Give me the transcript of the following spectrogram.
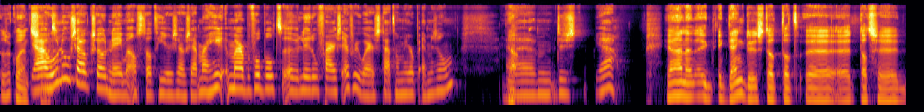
Dat is ook wel Ja, interessant. Hulu zou ik zo nemen als dat hier zou zijn. Maar, hier, maar bijvoorbeeld eh, Little Fires Everywhere staat dan weer op Amazon. Ja. Ehm, dus ja, Ja, en eh, ik, ik denk dus dat, dat, eh, dat ze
